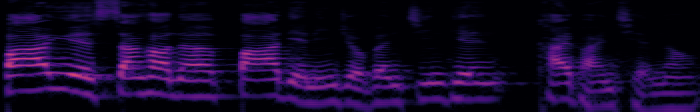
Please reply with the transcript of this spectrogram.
八月三号呢，八点零九分，今天开盘前哦，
